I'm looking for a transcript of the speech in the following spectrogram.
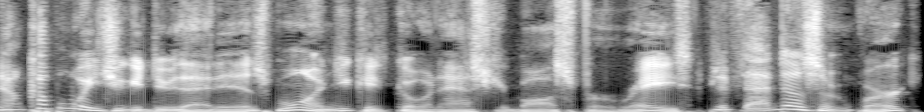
Now, a couple ways you could do that is one, you could go and ask your boss for a raise. But if that doesn't work,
